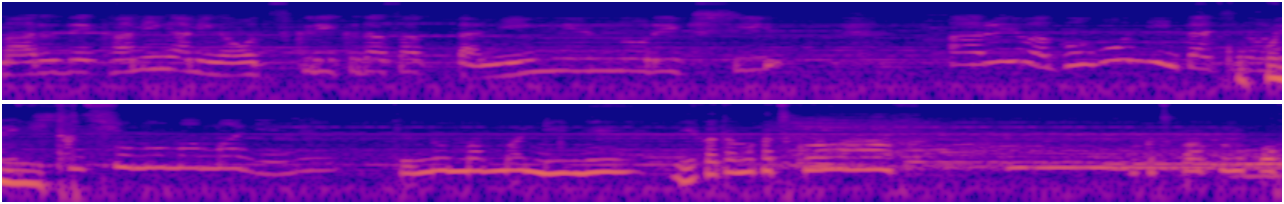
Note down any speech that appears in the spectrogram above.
まるで神々がお作りくださった人間の歴史あるいはご本人たちの歴史そのままにね。そのままにね、味方ムカつくわ。つかこの子。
